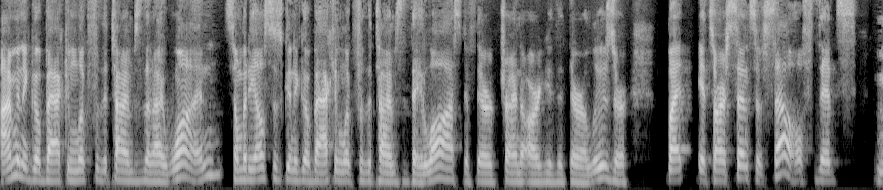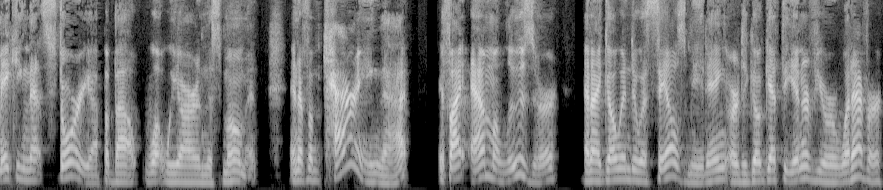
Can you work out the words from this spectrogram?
I'm going to go back and look for the times that I won. Somebody else is going to go back and look for the times that they lost if they're trying to argue that they're a loser. But it's our sense of self that's making that story up about what we are in this moment. And if I'm carrying that, if I am a loser, and I go into a sales meeting or to go get the interview or whatever,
